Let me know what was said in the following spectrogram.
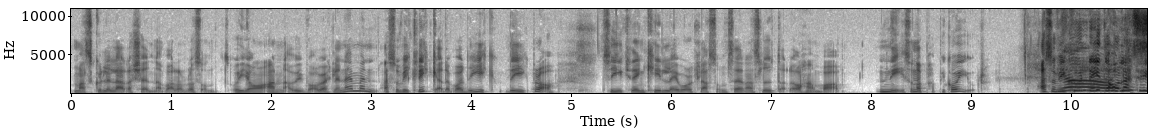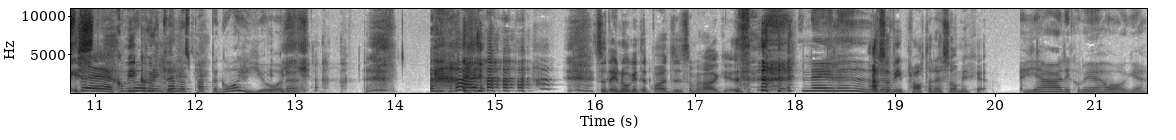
man skulle lära känna varandra och sånt. Och jag och Anna vi var verkligen, nej men alltså vi klickade bara, det gick, det gick bra. Så gick det en kille i vår klass som sedan slutade och han bara, ni är såna papegojor. Alltså vi kunde inte hålla just tyst. det! Kommer du ihåg kunde- kallade oss papegojor? Så det är nog inte bara du som är högljudd. Nej, eller hur? Alltså vi pratade så mycket. Ja, det kommer jag ihåg.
